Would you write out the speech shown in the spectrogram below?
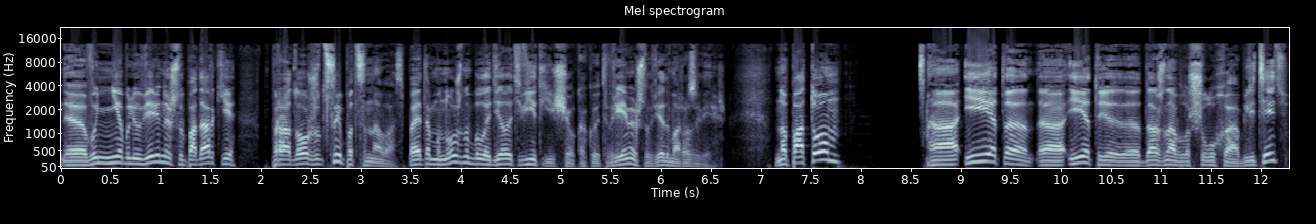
э, вы не были уверены, что подарки продолжат сыпаться на вас. Поэтому нужно было делать вид еще какое-то время, что в Деда Мороза веришь. Но потом а, и это, а, и это э, должна была шелуха облететь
